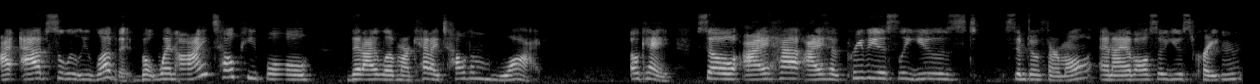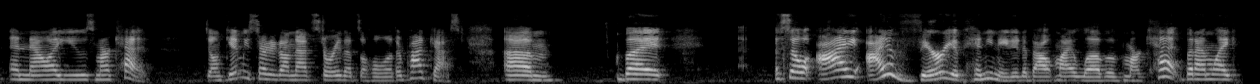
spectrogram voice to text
I absolutely love it. But when I tell people that I love Marquette, I tell them why. Okay, so I have I have previously used Symptothermal, and I have also used Creighton, and now I use Marquette. Don't get me started on that story. That's a whole other podcast. Um, but so I I am very opinionated about my love of Marquette, but I'm like,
